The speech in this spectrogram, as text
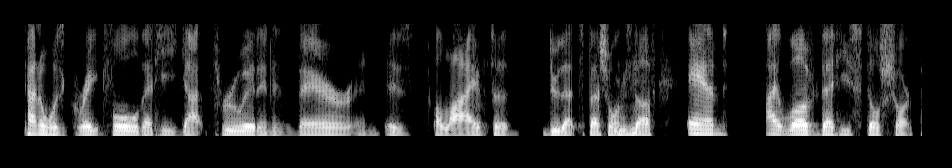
kind of was grateful that he got through it and is there and is alive to do that special and Mhm. stuff. And I loved that he's still sharp.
